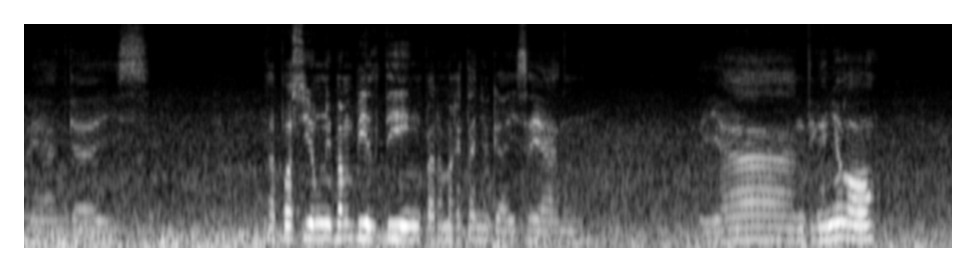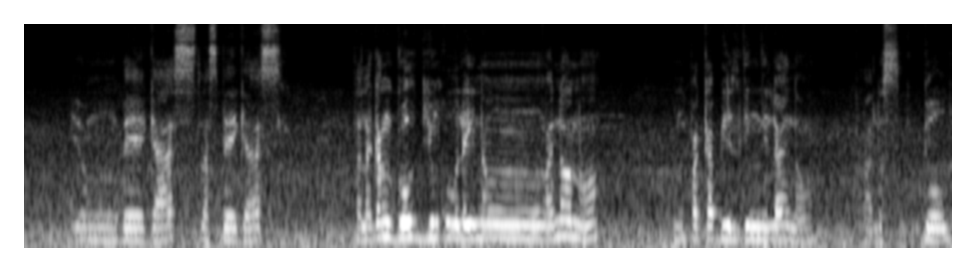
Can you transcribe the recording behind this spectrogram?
Ayan guys. Tapos yung ibang building para makita nyo guys. Ayan. Ayan. Tingnan nyo oh. Yung Vegas, Las Vegas. Talagang gold yung kulay ng ano no. Yung pagka-building nila no. Halos gold.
